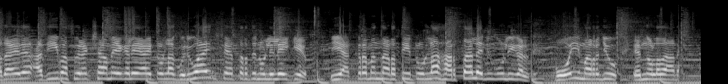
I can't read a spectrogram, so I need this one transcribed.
അതായത് അതീവ സുരക്ഷാ മേഖലയായിട്ടുള്ള ഗുരുവായൂർ ക്ഷേത്രത്തിനുള്ളിലേക്ക് ഈ അക്രമം നടത്തിയിട്ടുള്ള ഹർത്താൽ അനുകൂലികൾ പോയി മറിഞ്ഞു എന്നുള്ളതാണ്.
